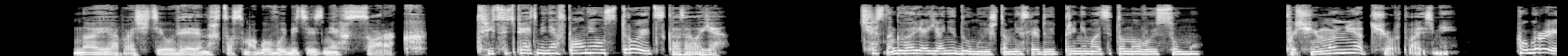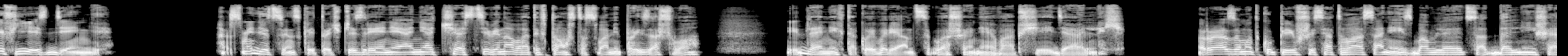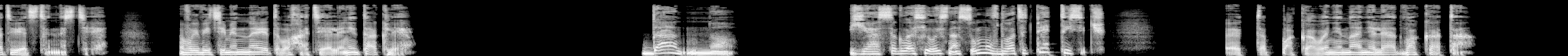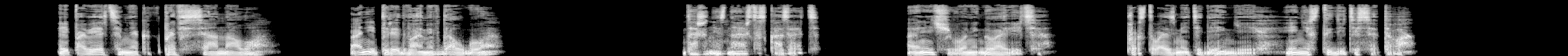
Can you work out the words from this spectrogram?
Но я почти уверен, что смогу выбить из них сорок. «Тридцать пять меня вполне устроит», — сказала я. «Честно говоря, я не думаю, что мне следует принимать эту новую сумму». «Почему нет, черт возьми? У Грейв есть деньги. А с медицинской точки зрения они отчасти виноваты в том, что с вами произошло. И для них такой вариант соглашения вообще идеальный. Разом откупившись от вас, они избавляются от дальнейшей ответственности. Вы ведь именно этого хотели, не так ли? Да, но я согласилась на сумму в двадцать пять тысяч. Это пока вы не наняли адвоката. И поверьте мне, как профессионалу, они перед вами в долгу. Даже не знаю, что сказать. А ничего не говорите. Просто возьмите деньги и не стыдитесь этого.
